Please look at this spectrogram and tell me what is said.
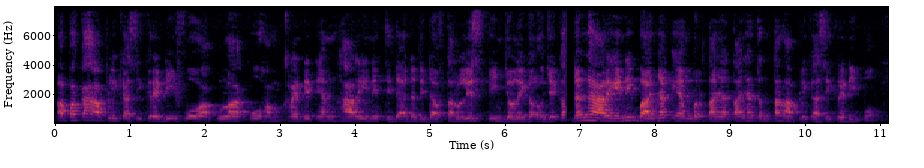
Apakah aplikasi Kredivo, Akulaku, Home Credit yang hari ini tidak ada di daftar list pinjol legal OJK? Dan hari ini banyak yang bertanya-tanya tentang aplikasi Kredivo.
